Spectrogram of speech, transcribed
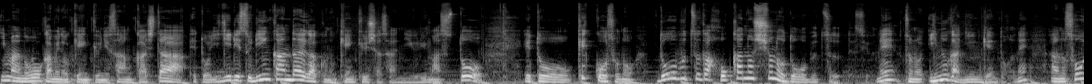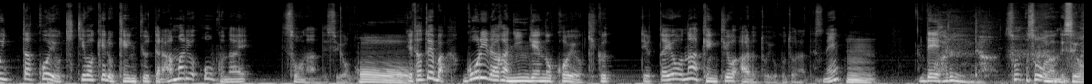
今の狼の研究に参加した、えっと、イギリスリンカン大学の研究者さんによりますと、えっと、結構その動物が他の種の動物ですよねその犬が人間とかねあのそういった声を聞き分ける研究ってのはあまり多くないそうなんですよ。ほえ例えばゴリラが人間の声を聞くって言ったような研究はあるということなんですね。う。うん。であるんだ。そそうなんですよ。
